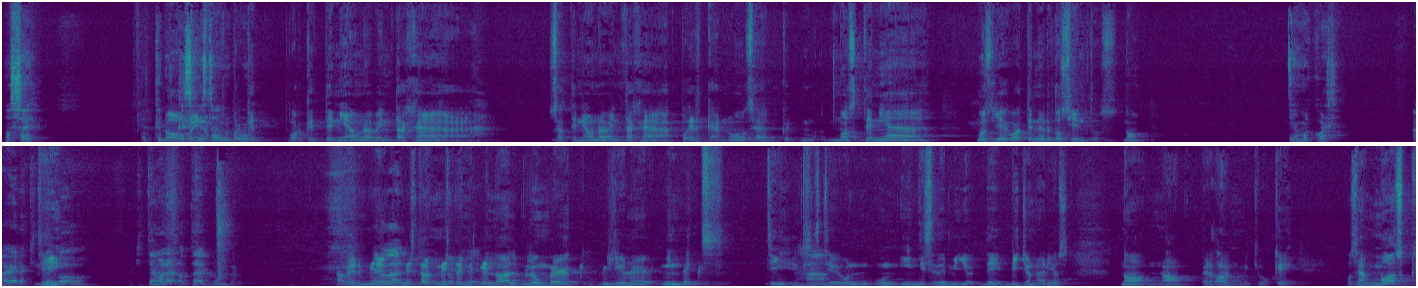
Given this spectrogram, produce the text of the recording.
No sé. ¿Por qué, por No, sigue bueno, estando en el porque, porque tenía una ventaja, o sea, tenía una ventaja puerca, ¿no? O sea, Musk tenía, Musk llegó a tener 200, ¿no? No me acuerdo. A ver, aquí Sí. tengo, aquí tengo la nota de Bloomberg. A ver, miren, dale, me estoy, me lo estoy que- metiendo al Bloomberg Billionaire Index, ¿sí? Ajá. Existe un, un índice de, millo- de billonarios. No, no, perdón, me equivoqué. O sea, Musk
